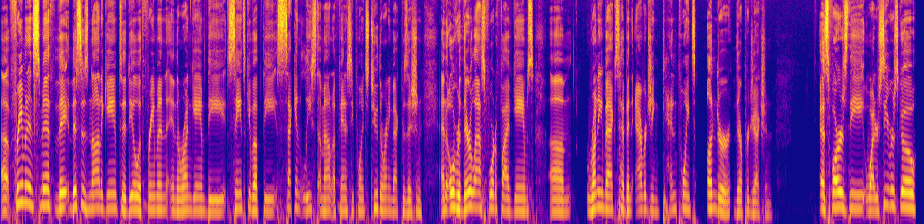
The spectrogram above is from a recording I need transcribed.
uh, Freeman and Smith. They this is not a game to deal with Freeman in the run game. The Saints give up the second least amount of fantasy points to the running back position, and over their last four to five games, um, running backs have been averaging 10 points under their projection. As far as the wide receivers go,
